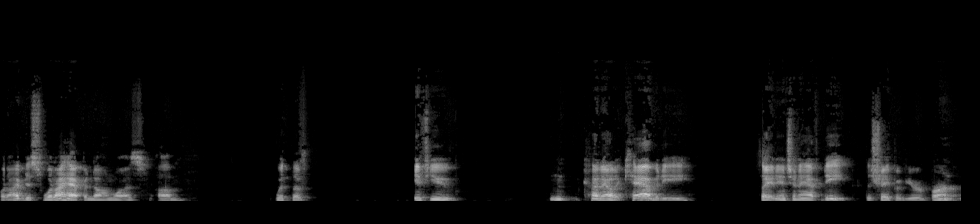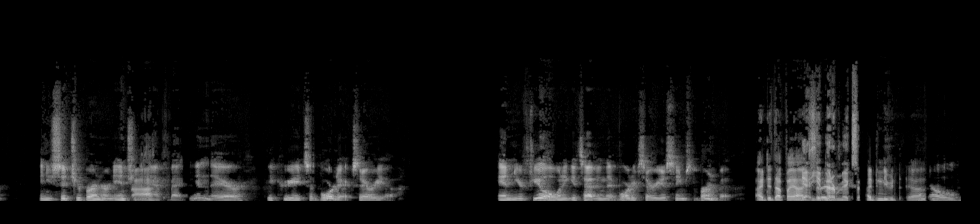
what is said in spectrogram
What I've just what I happened on was um, with the if you cut out a cavity, say an inch and a half deep, the shape of your burner, and you sit your burner an inch and a Ah. half back in there, it creates a vortex area. And your fuel, when it gets out in that vortex area, seems to burn better. I did that by accident. Yeah, you better mix it. I didn't even. Yeah, no,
